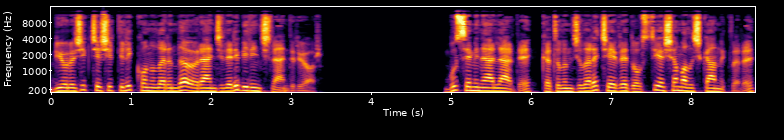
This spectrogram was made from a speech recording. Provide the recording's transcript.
biyolojik çeşitlilik konularında öğrencileri bilinçlendiriyor. Bu seminerlerde, katılımcılara çevre dostu yaşam alışkanlıkları,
